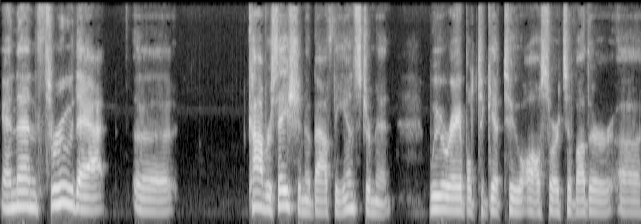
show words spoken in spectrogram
and then through that uh, conversation about the instrument, we were able to get to all sorts of other, uh,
